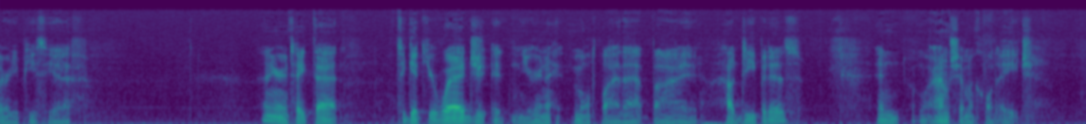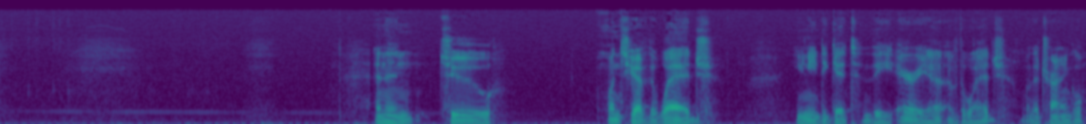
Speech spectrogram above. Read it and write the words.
30 PCF. And you're going to take that to get your wedge, it, you're going to multiply that by how deep it is. And well, I'm actually going to call it H. And then to, once you have the wedge, you need to get the area of the wedge with a triangle.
